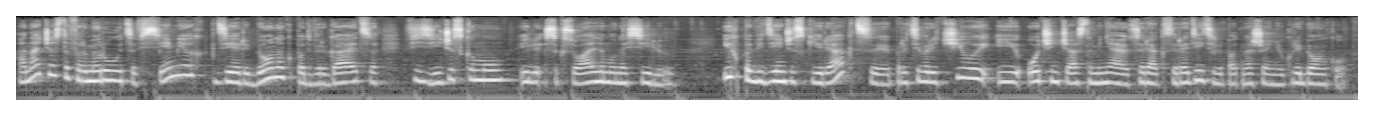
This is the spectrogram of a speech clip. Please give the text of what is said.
Она часто формируется в семьях, где ребенок подвергается физическому или сексуальному насилию. Их поведенческие реакции противоречивы и очень часто меняются реакции родителей по отношению к ребенку –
